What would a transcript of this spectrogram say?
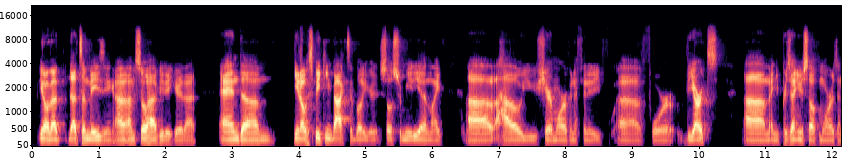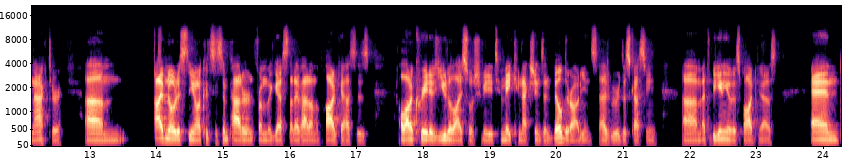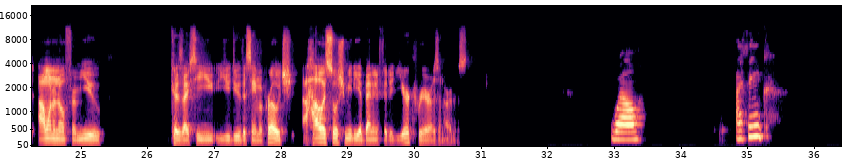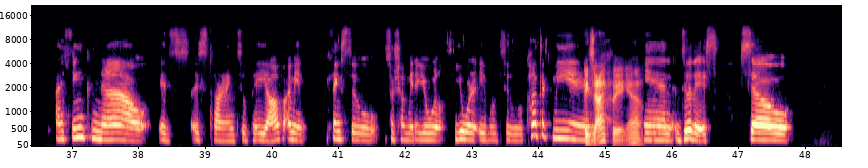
You know that that's amazing. I, am so happy to hear that. And um you know speaking back to about your social media and like uh how you share more of an affinity uh for the arts um and you present yourself more as an actor um i've noticed you know a consistent pattern from the guests that i've had on the podcast is a lot of creatives utilize social media to make connections and build their audience as we were discussing um, at the beginning of this podcast. And i want to know from you because I see you, you do the same approach. How has social media benefited your career as an artist? Well, I think I think now it's, it's starting to pay off. I mean, thanks to social media, you will you were able to contact me and, exactly, yeah, and do this. So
